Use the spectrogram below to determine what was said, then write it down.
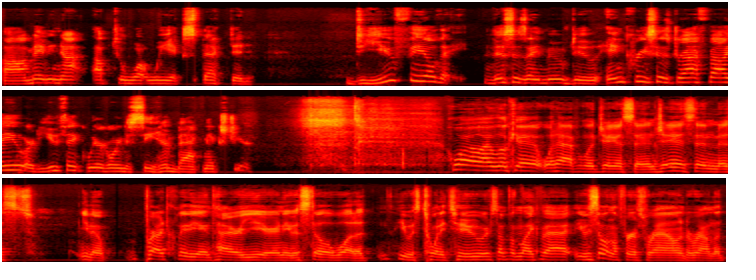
uh, maybe not up to what we expected. Do you feel that this is a move to increase his draft value, or do you think we're going to see him back next year? Well, I look at what happened with JSN. JSN missed you know, practically the entire year, and he was still what a, he was 22 or something like that. He was still in the first round, around the,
